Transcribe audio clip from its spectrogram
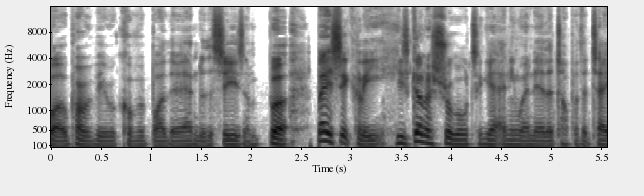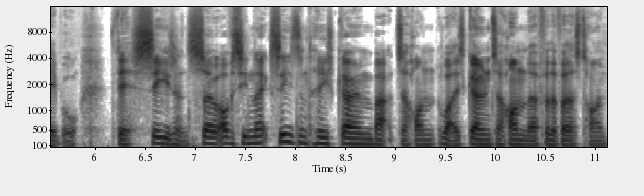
well, probably be recovered by the end of the season. But basically, he's going to struggle to get anywhere near the top of the table this season. So obviously, next season he's going back to Honda. Well, he's going to Honda for the first time.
